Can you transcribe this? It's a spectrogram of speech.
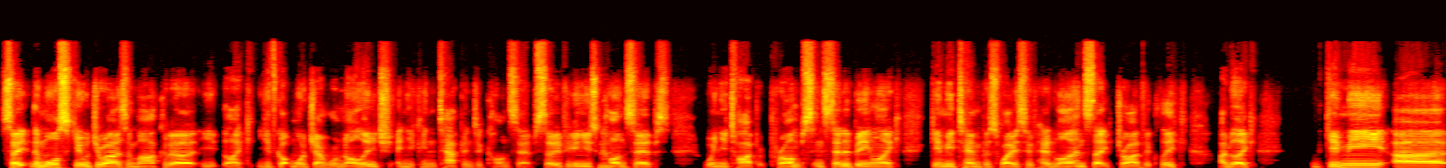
So the more skilled you are as a marketer, you, like you've got more general knowledge and you can tap into concepts. So if you can use mm. concepts when you type at prompts, instead of being like, give me 10 persuasive headlines that drive a click, I'd be like, give me, uh,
